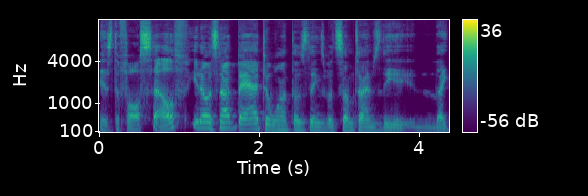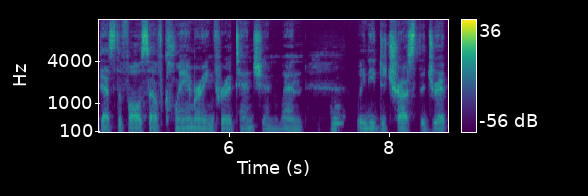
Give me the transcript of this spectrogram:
is the false self. You know, it's not bad to want those things, but sometimes the like that's the false self clamoring for attention when mm-hmm. we need to trust the drip,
